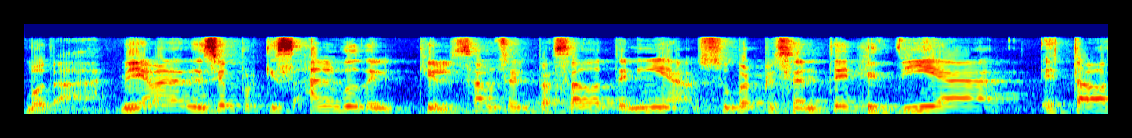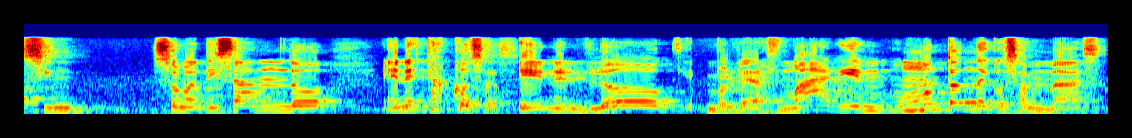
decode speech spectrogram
botada. Me llama la atención porque es algo del que el del pasado tenía súper presente. Hoy día estaba sin somatizando en estas cosas. En el blog, volver a fumar y un montón de cosas más.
